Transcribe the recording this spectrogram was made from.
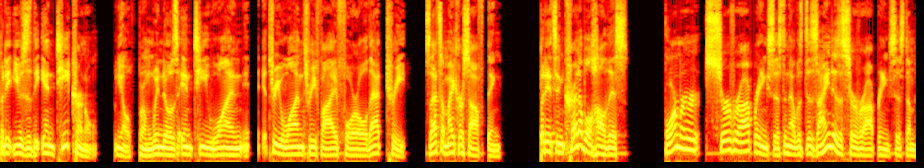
but it uses the NT kernel, you know, from Windows NT 1, 3.1, 3.5, 4.0, that tree. So that's a Microsoft thing. But it's incredible how this former server operating system that was designed as a server operating system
